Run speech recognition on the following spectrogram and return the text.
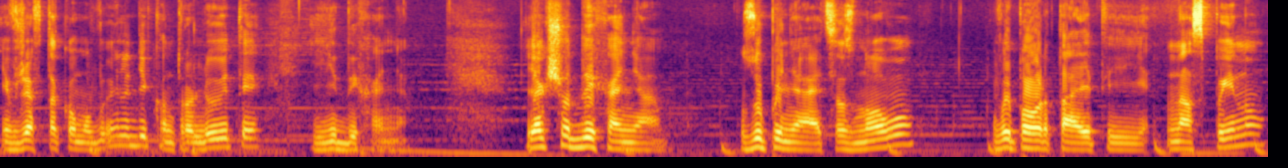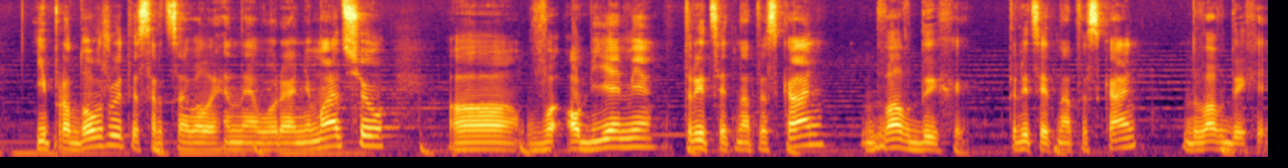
і вже в такому вигляді контролюєте її дихання. Якщо дихання зупиняється знову, ви повертаєте її на спину і продовжуєте серцево-легеневу реанімацію е, в об'ємі 30 натискань, 2 вдихи. 30 натискань, 2 вдихи.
